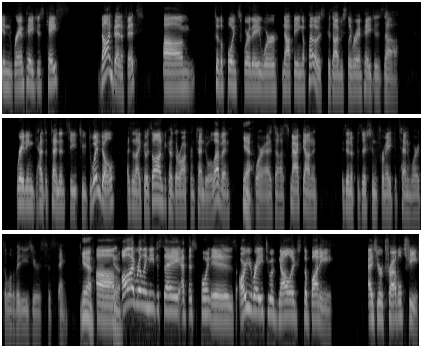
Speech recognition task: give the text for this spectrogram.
in Rampage's case, non-benefits, um, to the points where they were not being opposed, because obviously Rampage's uh, rating has a tendency to dwindle as the night goes on because they're on from 10 to 11. Yeah. Whereas uh, SmackDown is in a position from 8 to 10 where it's a little bit easier to sustain. Yeah. Um, Yeah. All I really need to say at this point is are you ready to acknowledge the bunny as your tribal chief,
